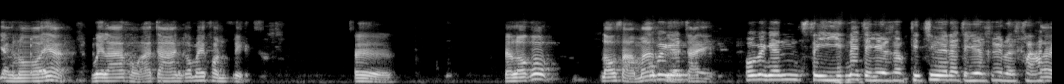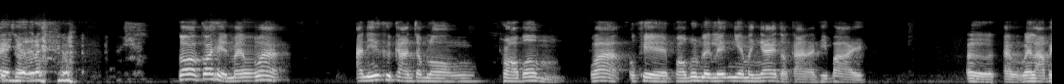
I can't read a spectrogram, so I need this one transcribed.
อย่างน้อยอะ เวลาของอาจารย์ก็ไม่คอนฟ lict เออ แต่เราก็เราสามารถเผื่อใจ เพราะไม่งั้นซีน่าจะเยอะครับทิชเชอร์น่าจะเยอะขึ้นเลยคลาสใช่ก็เยอะนะก็ก็เห็นไหมว่า อันนี้คือการจำลอง problem ว่าโอเค problem เล็กๆเนี่ยมันง่ายต่อการอธิบาย เออแต่เวลาไป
